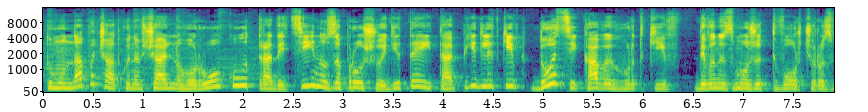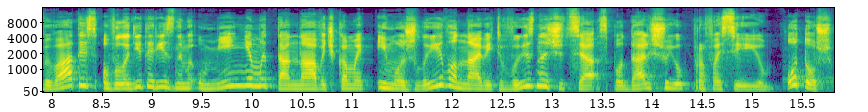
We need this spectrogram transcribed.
Тому на початку навчального року традиційно запрошує дітей та підлітків до цікавих гуртків, де вони зможуть творчо розвиватись, оволодіти різними уміннями та навичками, і, можливо, навіть визначиться з подальшою професією. Отож,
